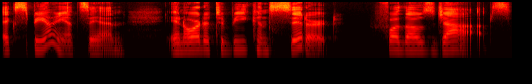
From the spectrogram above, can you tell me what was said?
experience in in order to be considered for those jobs?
